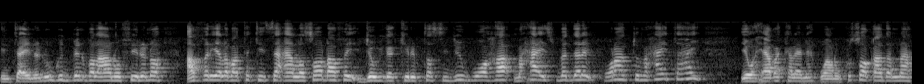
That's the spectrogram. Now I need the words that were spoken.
inta aynan u gudbin bal aanu fiirino afar iyo labaatankii saaca la soo dhaafay jawiga cripto sidii buu ahaa maxaa isbedelay qur'aantu maxay tahay iyo waxyaabo kalena waanu ku soo qaadanaa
